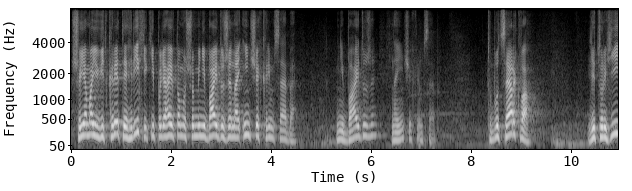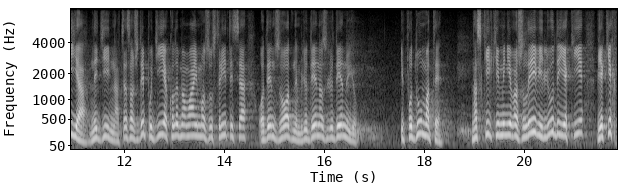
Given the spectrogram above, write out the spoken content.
що я маю відкрити гріх, який полягає в тому, що мені байдуже на інших, крім себе. Мені байдуже на інших, крім себе. Тому церква, літургія недільна це завжди подія, коли ми маємо зустрітися один з одним, людина з людиною, і подумати, наскільки мені важливі люди, які, в яких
